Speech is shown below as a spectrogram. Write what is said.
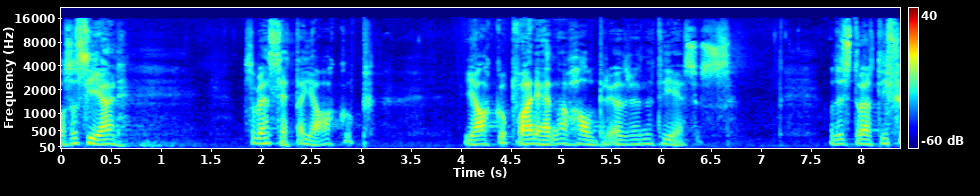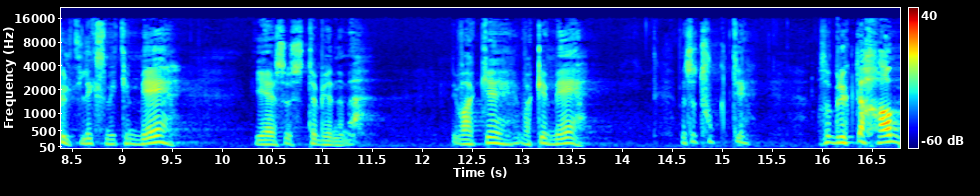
Og så sier han Så ble han sett av Jakob. Jakob var en av halvbrødrene til Jesus. Og Det står at de fulgte liksom ikke med Jesus til å begynne med. De var ikke, var ikke med. Men så tok de, og så brukte han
